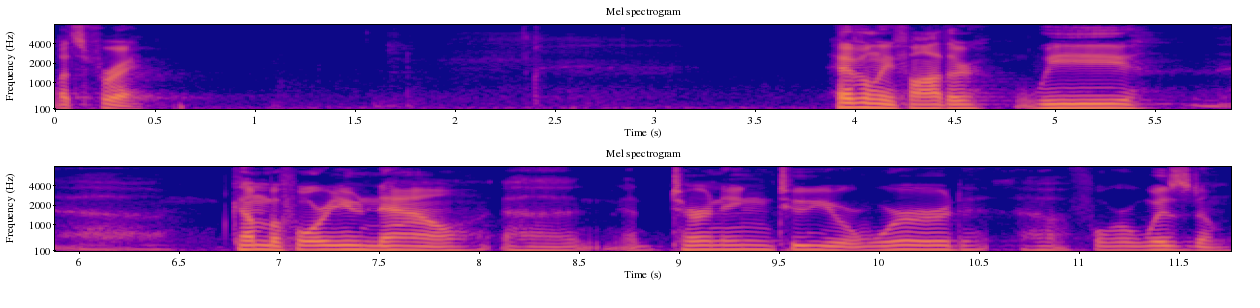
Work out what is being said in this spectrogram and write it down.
Let's pray. Heavenly Father, we uh, come before you now, uh, turning to your word uh, for wisdom.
